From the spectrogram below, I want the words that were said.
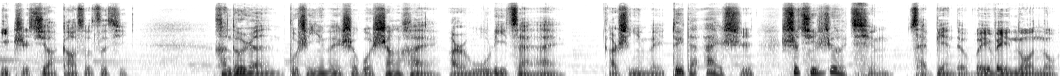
你只需要告诉自己，很多人不是因为受过伤害而无力再爱，而是因为对待爱时失去热情，才变得唯唯诺诺。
